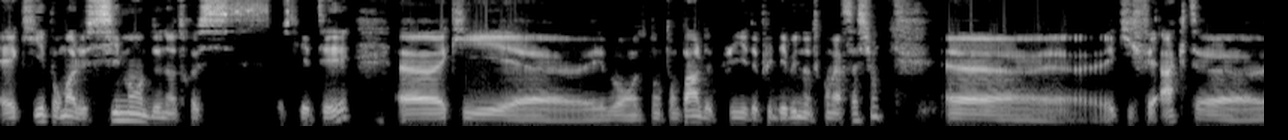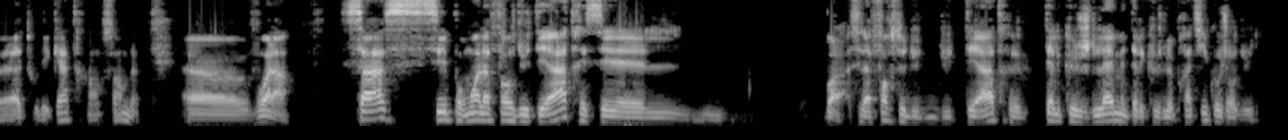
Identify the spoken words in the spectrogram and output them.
et qui est pour moi le ciment de notre société euh, qui euh, bon, dont on parle depuis depuis le début de notre conversation euh, et qui fait acte là tous les quatre ensemble. Voilà, ça c'est pour moi la force du théâtre et c'est voilà, c'est la force du, du, théâtre tel que je l'aime et tel que je le pratique aujourd'hui.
